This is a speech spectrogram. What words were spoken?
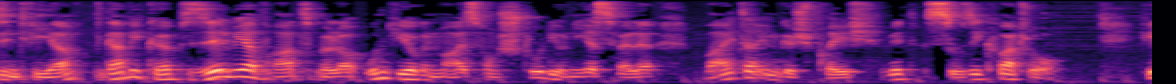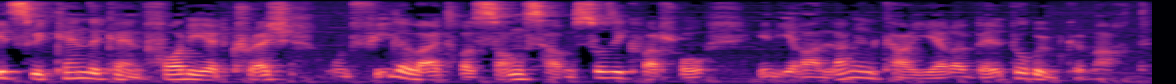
Sind wir, Gabi Köpp, Silvia Bratzmüller und Jürgen Mais vom Studio Nierswelle weiter im Gespräch mit Susi Quattro. Hits wie Can the Can, 48 Crash und viele weitere Songs haben Susi Quattro in ihrer langen Karriere weltberühmt gemacht.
